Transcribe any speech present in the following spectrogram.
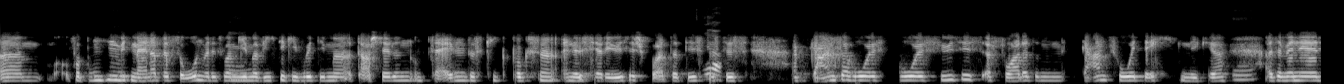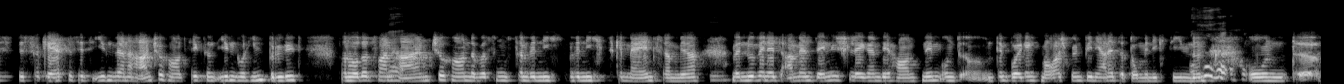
Ähm, verbunden mit meiner Person, weil das war mir mhm. immer wichtig. Ich wollte immer darstellen und zeigen, dass Kickboxen eine seriöse Sportart ist, ja. dass das eine ganz hohe, hohe Physis erfordert und eine ganz hohe Technik. Ja. ja. Also wenn ich jetzt das vergleiche, dass jetzt irgendwer einen Handschuh anzieht und irgendwo hinprügelt, dann hat er zwar einen ja. Handschuh an, aber sonst haben wir, nicht, haben wir nichts gemeinsam. Ja. Mhm. Weil nur wenn ich jetzt einmal einen Tennisschläger in die Hand nehme und, und den Ball gegen die Mauer spielen, bin ich auch nicht der Dominik Team. Ne? und äh,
